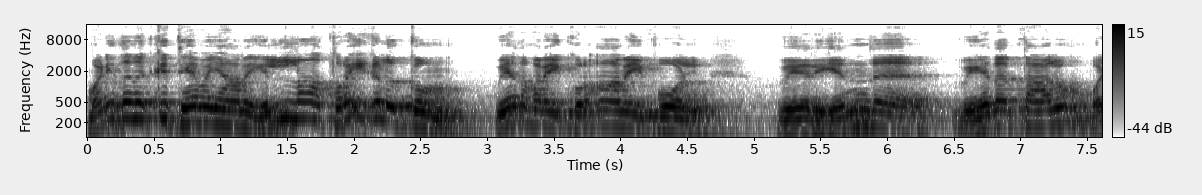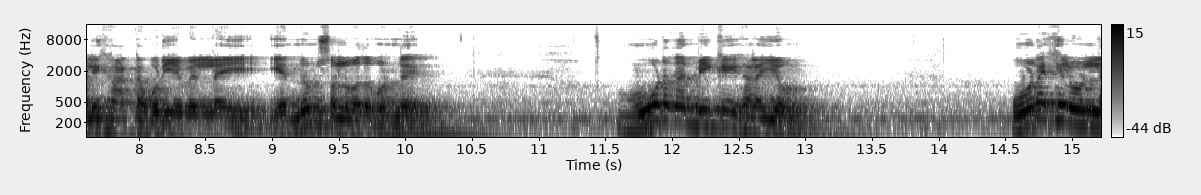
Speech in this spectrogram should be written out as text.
மனிதனுக்கு தேவையான எல்லா துறைகளுக்கும் வேதமறை குரானை போல் வேறு எந்த வேதத்தாலும் வழிகாட்ட முடியவில்லை என்றும் சொல்வது உண்டு. மூடநம்பிக்கைகளையும் உலகில் உள்ள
